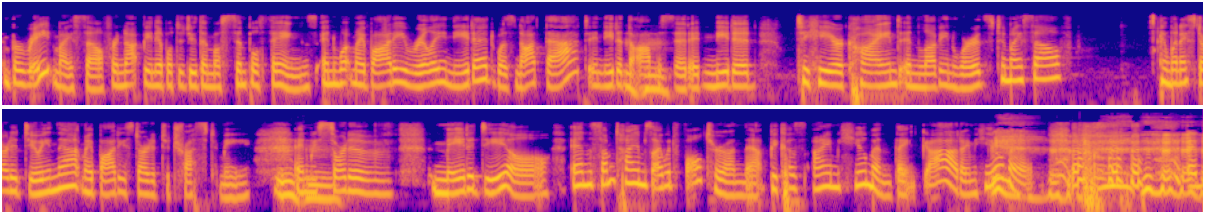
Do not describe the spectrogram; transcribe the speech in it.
berate myself for not being able to do the most simple things. And what my body really needed was not that. It needed the mm-hmm. opposite. It needed to hear kind and loving words to myself and when I started doing that, my body started to trust me. Mm-hmm. And we mm-hmm. sort of made a deal. And sometimes I would falter on that because I'm human. Thank God I'm human. and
